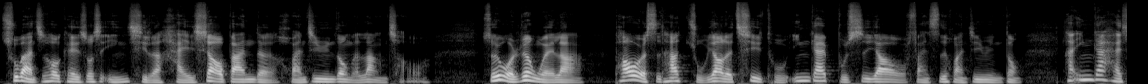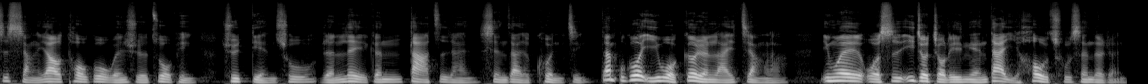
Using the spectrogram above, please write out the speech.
出版之后可以说是引起了海啸般的环境运动的浪潮啊。所以我认为啦，Powers 他主要的企图应该不是要反思环境运动。他应该还是想要透过文学作品去点出人类跟大自然现在的困境。但不过以我个人来讲啦，因为我是一九九零年代以后出生的人，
